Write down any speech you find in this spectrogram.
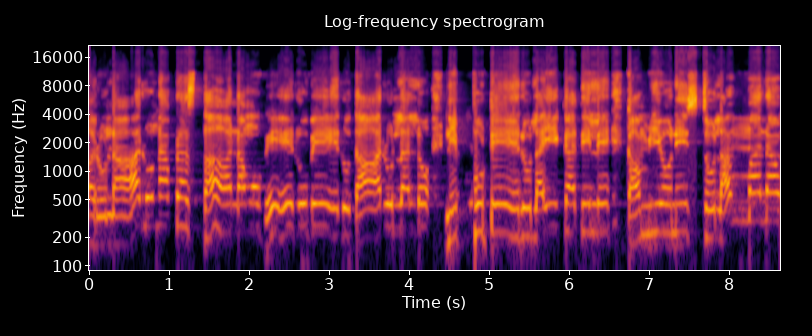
అరుణారుణ ప్రస్థానము వేరు వేరు దారులలో నిప్పుటేరులై కదిలే మనం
